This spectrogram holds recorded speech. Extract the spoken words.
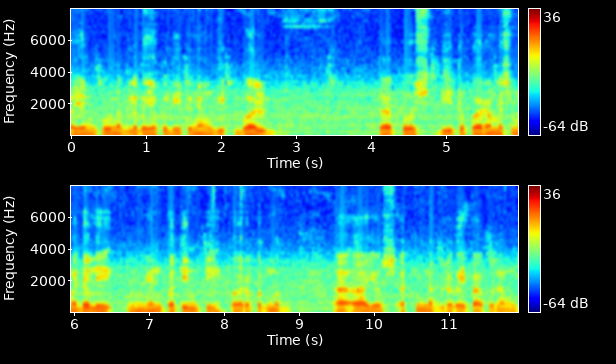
Ayan po, naglagay ako dito ng git valve. Tapos dito para mas madali, onion patinti para pag mag aayos at naglagay pa ako ng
